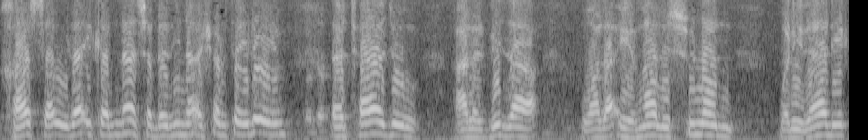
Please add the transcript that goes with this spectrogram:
خاصة أولئك الناس الذين أشرت إليهم اعتادوا على البدع وعلى إهمال السنن. ولذلك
